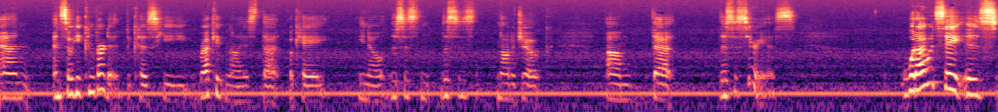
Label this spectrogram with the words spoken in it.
And and so he converted because he recognized that okay, you know, this is this is not a joke. Um, that this is serious. What I would say is,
